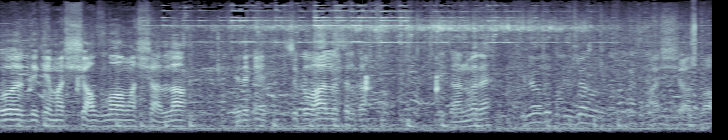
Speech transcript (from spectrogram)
और देखें, माशाल्लाह माशाल्लाह। ये देखें, सुकवाल नस्ल का जानवर है। माशाल्लाह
